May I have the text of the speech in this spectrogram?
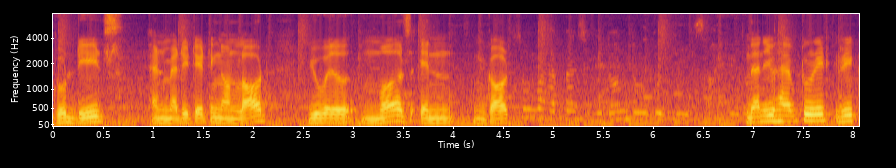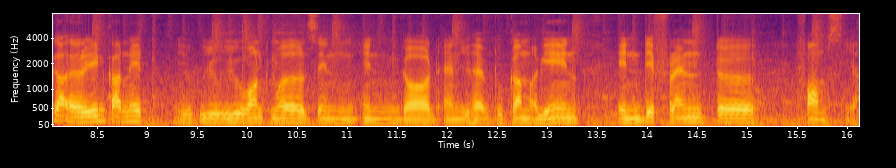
good deeds and meditating on Lord, you will merge in God. So what happens if you don't do good deeds? Then you have to re- re- reincarnate. You, you, you want merge in, in God and you have to come again in different uh, forms. Yeah.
